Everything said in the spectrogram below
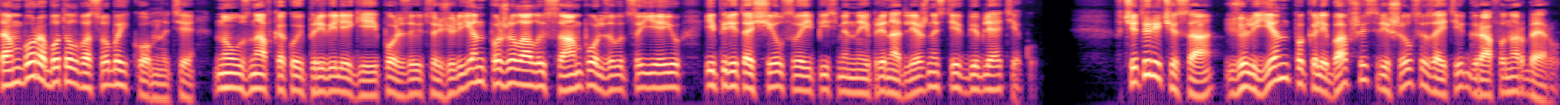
Тамбо работал в особой комнате, но, узнав, какой привилегией пользуется Жюльен, пожелал и сам пользоваться ею и перетащил свои письменные принадлежности в библиотеку. В четыре часа Жюльен, поколебавшись, решился зайти к графу Норберу.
